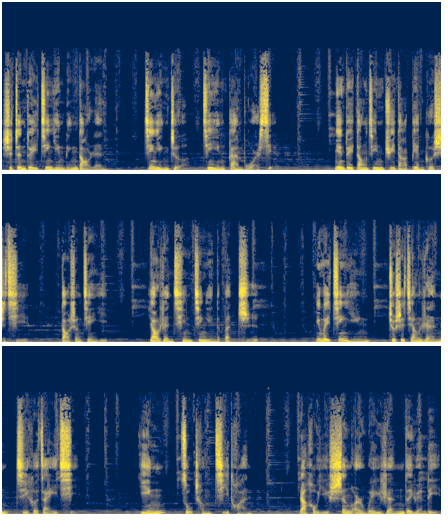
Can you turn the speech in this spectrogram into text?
是针对经营领导人、经营者、经营干部而写。面对当今巨大变革时期，道生建议要认清经营的本质，因为经营就是将人集合在一起，营组成集团，然后以生而为人的原理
